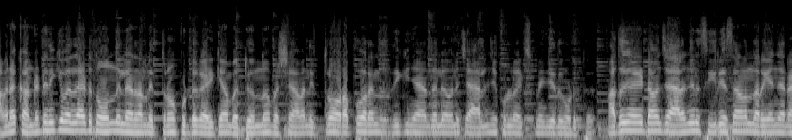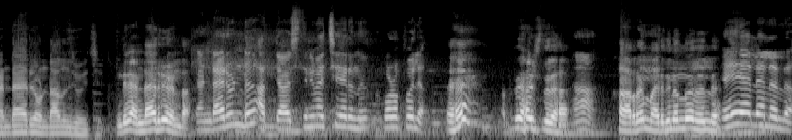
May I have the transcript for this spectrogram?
അവനെ കണ്ടിട്ട് എനിക്ക് വലുതായിട്ട് തോന്നുന്നില്ല നമ്മൾ ഇത്ര ഫുഡ് കഴിക്കാൻ പറ്റുമെന്ന്. പക്ഷെ അവൻ ഇത്ര ഉറപ്പ് പറയുന്ന സ്ഥിതിക്ക് ഞാൻ എന്തായാലും അവന് ചാലഞ്ച് ഫുള്ളും എക്സ്പ്ലെയിൻ ചെയ്ത് കൊടുത്ത്. അത് കഴിഞ്ഞിട്ട് അവൻ ചാലഞ്ചിന് സീരിയസ് ആണെന്ന് അറിയാൻ ഞാൻ രണ്ടായിരം രൂപ ഉണ്ടാന്ന് ചോദിച്ചു. എന്റെ രണ്ടായിരം രൂപ ഉണ്ടോ? രണ്ടായിരം ഉണ്ട്. അത്യാവശ്യത്തിന് വെച്ചായിരുന്നു. കുഴപ്പമില്ല. അത്യാവശ്യത്തിലാ? ആ. മരുന്നൊന്നും മരുന്നിനൊന്നും അല്ലല്ലേ. ഏ അല്ല അല്ല അല്ല.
